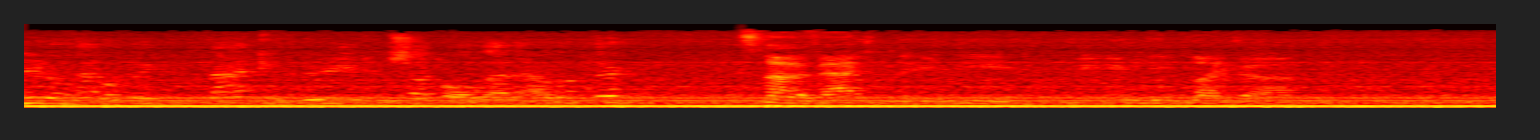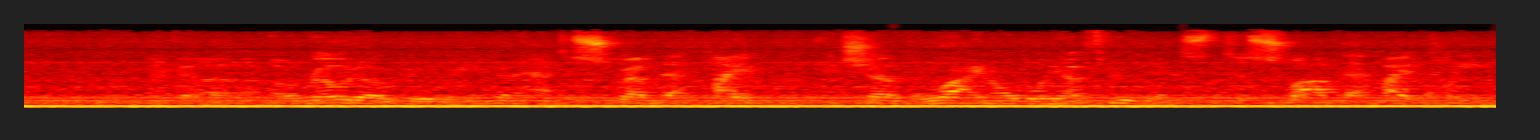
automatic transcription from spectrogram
you don't have a big vacuum, do you? You suck all that out up there? It's not a vacuum that you need. You, you need like a like a, a roto goo where you're gonna have to scrub that pipe and shove the line all the way up through this to swab that pipe clean.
